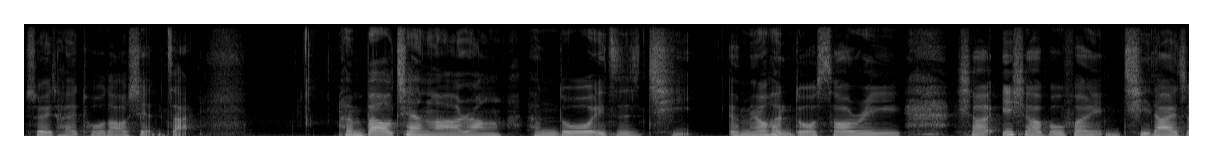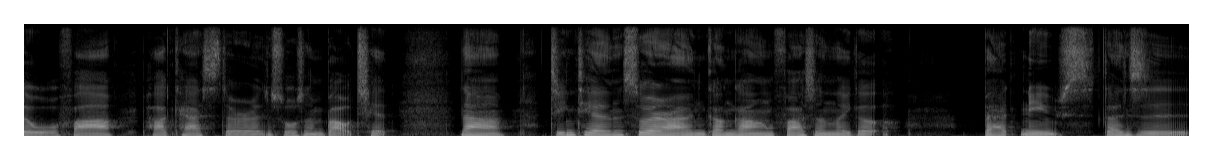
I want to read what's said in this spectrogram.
所以才拖到现在。很抱歉啦，让很多一直期也没有很多，sorry，小一小部分期待着我发 podcast 的人说声抱歉。那今天虽然刚刚发生了一个 bad news，但是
